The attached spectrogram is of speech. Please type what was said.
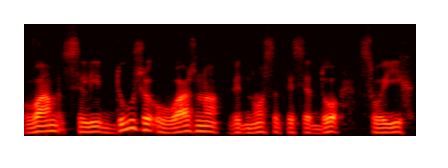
вам слід дуже уважно відноситися до своїх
